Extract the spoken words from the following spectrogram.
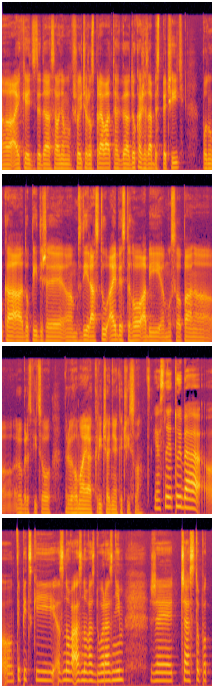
aj keď teda sa o ňom čo rozpráva, tak dokáže zabezpečiť ponuka a dopyt, že mzdy rastú aj bez toho, aby musel pán Robert Fico 1. maja kričať nejaké čísla. Jasné, tu iba o, typicky znova a znova zdôrazním, že často pod,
